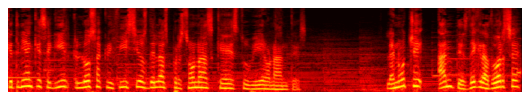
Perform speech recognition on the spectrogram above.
que tenían que seguir los sacrificios de las personas que estuvieron antes. La noche antes de graduarse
